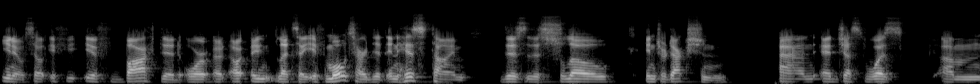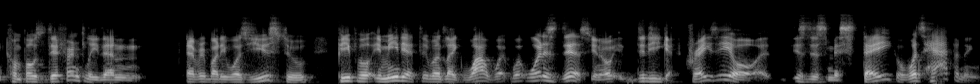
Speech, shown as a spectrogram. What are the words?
you know so if if bach did or, or, or let's say if mozart did in his time this this slow introduction and it just was um, composed differently than everybody was used to people immediately went like wow what, what, what is this you know did he get crazy or is this mistake or what's happening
